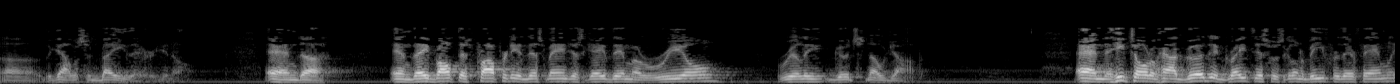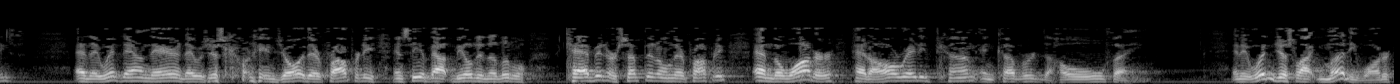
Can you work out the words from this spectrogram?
uh, the Galveston Bay there, you know, and uh, and they bought this property, and this man just gave them a real, really good snow job. And he told them how good and great this was going to be for their families. And they went down there and they was just going to enjoy their property and see about building a little cabin or something on their property, and the water had already come and covered the whole thing. And it wasn't just like muddy water,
